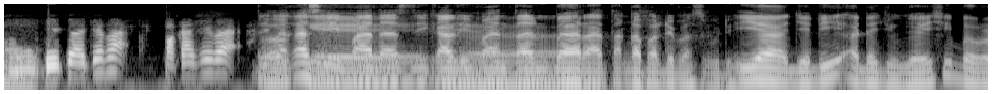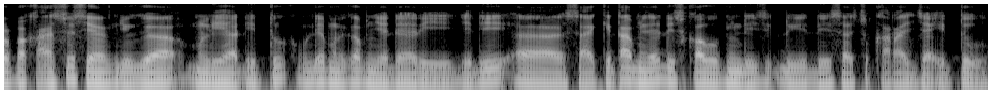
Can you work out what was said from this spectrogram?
Oh, gitu aja Pak. Makasih Pak. Terima Oke. kasih Pak Das di Kalimantan yeah. Barat tanggapan dari Mas Budi. Iya, jadi ada juga sih beberapa kasus yang juga melihat itu kemudian mereka menyadari. Jadi uh, saya kita misalnya di Sukabumi di, di desa Sukaraja itu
